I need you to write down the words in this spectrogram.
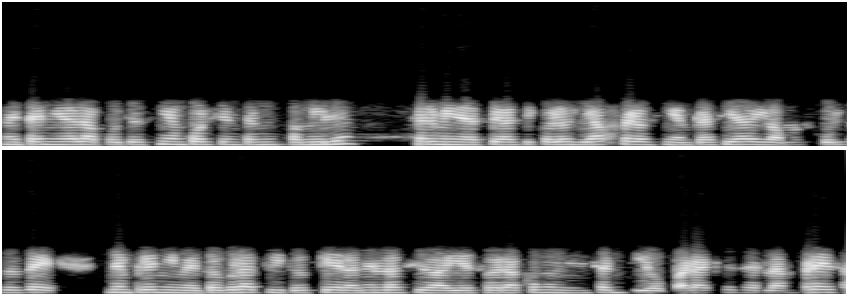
he tenido el apoyo 100% de mi familia. Terminé de estudiar psicología, pero siempre hacía, digamos, cursos de, emprendimiento gratuitos que eran en la ciudad y eso era como un incentivo para crecer la empresa.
